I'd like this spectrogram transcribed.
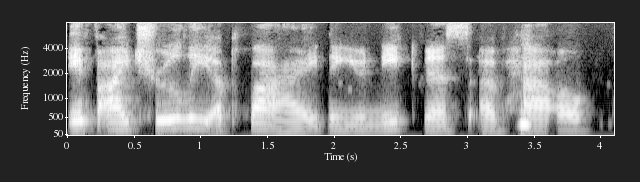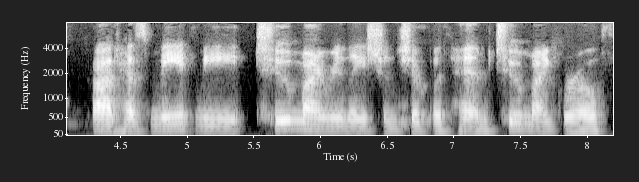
if I truly apply the uniqueness of how God has made me to my relationship with him, to my growth,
